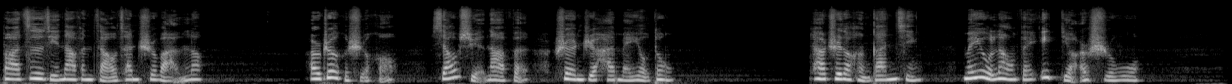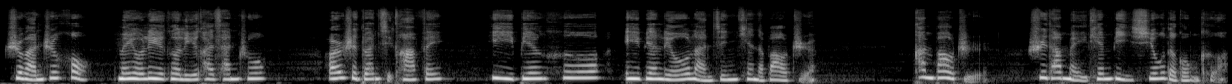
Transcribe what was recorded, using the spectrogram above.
把自己那份早餐吃完了。而这个时候，小雪那份甚至还没有动。他吃的很干净，没有浪费一点儿食物。吃完之后，没有立刻离开餐桌，而是端起咖啡。一边喝一边浏览今天的报纸，看报纸是他每天必修的功课。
